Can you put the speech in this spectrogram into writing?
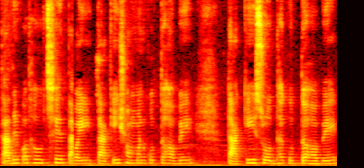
তাদের কথা হচ্ছে, তাই তাকেই সম্মান করতে হবে, তাকেই শ্রদ্ধা করতে হবে।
